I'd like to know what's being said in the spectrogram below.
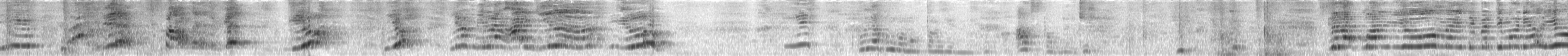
Ih, ih, sampai deket. Gila. Yuh, yang bilang ay gila. Yuh. Ih, pokoknya aku gak mau tahu yang Awas kamu nanti. Kelakuan you main seperti model you.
